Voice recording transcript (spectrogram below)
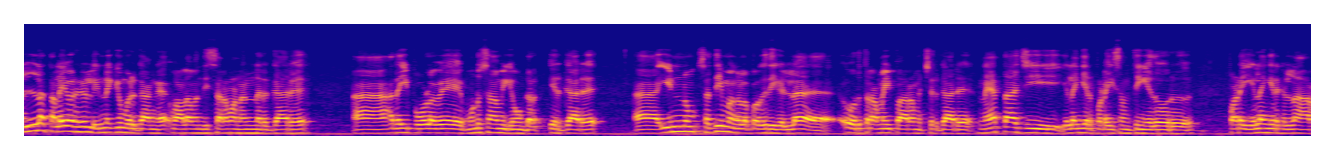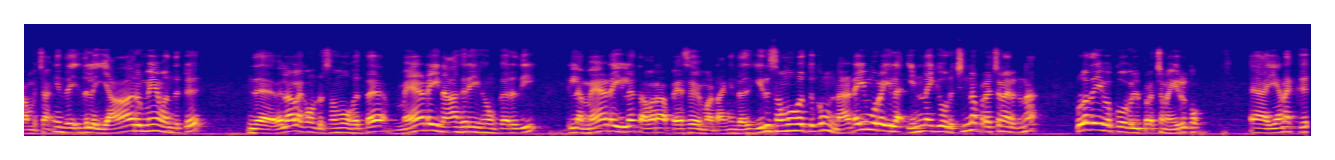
நல்ல தலைவர்கள் இன்றைக்கும் இருக்காங்க. வாழவந்தி சரவணன் இருக்காரு. அதை போலவே முனுசாமி கவுண்டர் இருக்காரு. இன்னும் சத்தியமங்கல பகுதிகளில் ஒருத்தர் அமைப்பு ஆரம்பிச்சிருக்காரு. நேதாஜி இளைஞர் படை சம்திங் ஏதோ ஒரு படை இளைஞர்கள்லாம் ஆரம்பித்தாங்க இந்த இதில் யாருமே வந்துட்டு இந்த வெள்ளாள கவுண்டர் சமூகத்தை மேடை நாகரிகம் கருதி இல்லை மேடையில் தவறாக பேசவே மாட்டாங்க. இந்த இரு சமூகத்துக்கும் நடைமுறையில் இன்னைக்கு ஒரு சின்ன பிரச்சனை இருக்குன்னா குலதெய்வ கோவில் பிரச்சனை இருக்கும். எனக்கு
